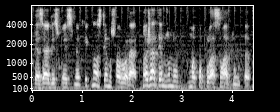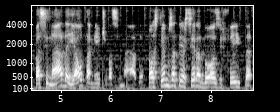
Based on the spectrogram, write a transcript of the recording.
apesar desse conhecimento? O que, que nós temos favorável? Nós já temos uma, uma população adulta vacinada e altamente vacinada. Nós temos a terceira dose feita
